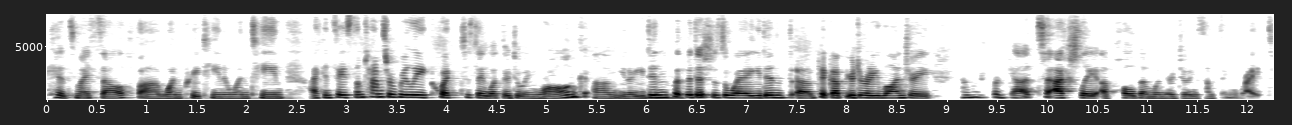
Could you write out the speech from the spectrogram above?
kids myself, uh, one preteen and one teen, I can say sometimes we're really quick to say what they're doing wrong. Um, you know, you didn't mm-hmm. put the dishes away, you didn't uh, pick up your dirty laundry, and we forget to actually uphold them when they're doing something right.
